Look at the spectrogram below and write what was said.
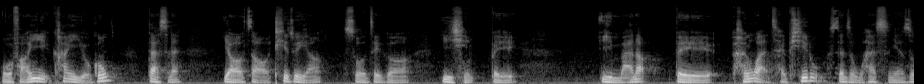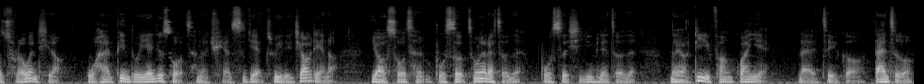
我防疫抗疫有功，但是呢，要找替罪羊，说这个疫情被。隐瞒了，被很晚才披露，甚至武汉实验室出了问题了，武汉病毒研究所成了全世界注意的焦点了。要说成不是中央的责任，不是习近平的责任，那要地方官员来这个担责，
